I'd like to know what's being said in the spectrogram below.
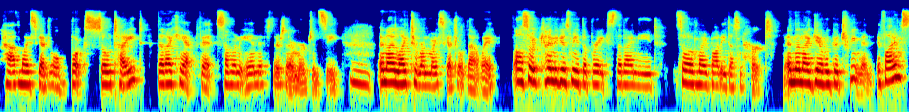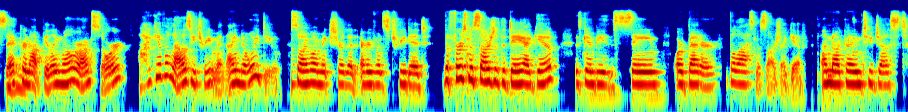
have my schedule booked so tight that I can't fit someone in if there's an emergency. Mm. And I like to run my schedule that way. Also, it kind of gives me the breaks that I need so my body doesn't hurt. And then I give a good treatment. If I'm sick Mhm. or not feeling well or I'm sore, I give a lousy treatment. I know I do. So I want to make sure that everyone's treated. The first massage of the day I give is going to be the same or better the last massage I give. I'm not going to just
